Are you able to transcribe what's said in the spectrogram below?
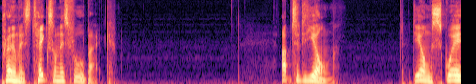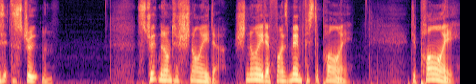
Promes takes on his fullback. Up to De Jong. De Jong squares it to Strootman. Strootman onto Sneijder. Sneijder finds Memphis Depay. Depay.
